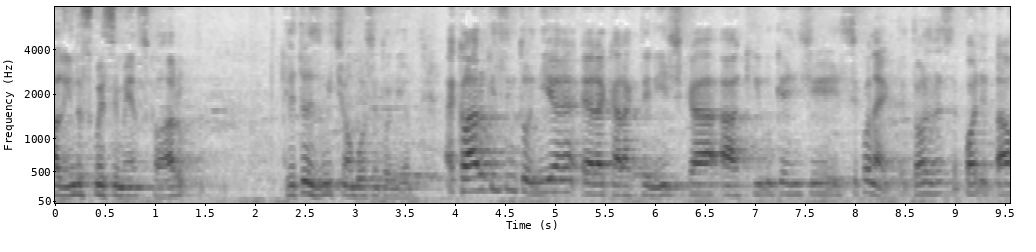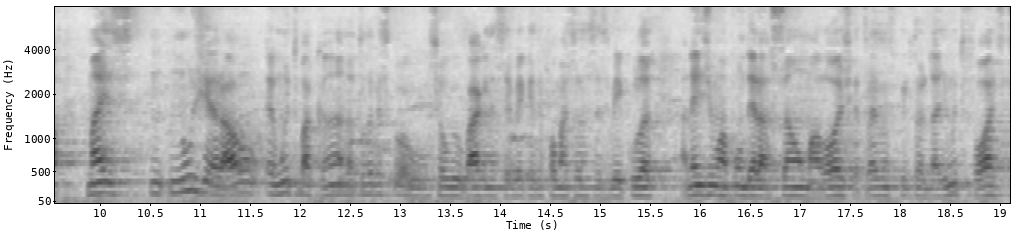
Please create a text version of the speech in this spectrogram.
Além dos conhecimentos, claro, ele transmite uma boa sintonia. É claro que sintonia era característica aquilo que a gente se conecta. Então, às vezes você pode estar, mas no geral é muito bacana. Toda vez que você ouve o Wagner, você vê que as informações você veicula, além de uma ponderação, uma lógica, traz uma espiritualidade muito forte.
